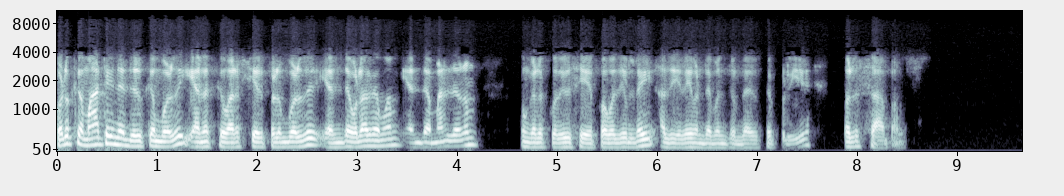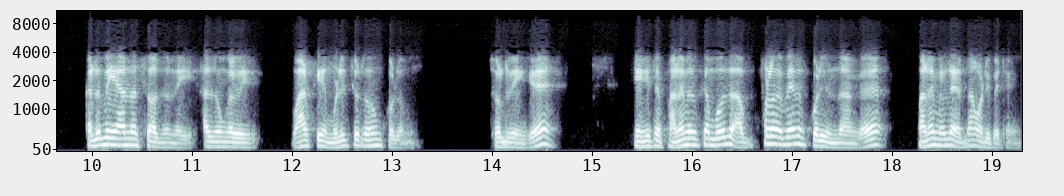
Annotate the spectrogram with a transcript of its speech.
கொடுக்க மாட்டேன் என்று இருக்கும்பொழுது எனக்கு வறட்சி ஏற்படும் பொழுது எந்த உலகமும் எந்த மனிதனும் உங்களுக்கு உதவி செய்ய போவதில்லை. அது இறைவனிடமிருந்து இருக்கக்கூடிய ஒரு சாபம். கடுமையான சோதனை. அது உங்களை வாழ்க்கையை முடித்துடவும் கூடும். சொல்றீங்க. என்கிட்ட பணம் இருக்கும்போது அவ்வளவு பேரும் கூடியிருந்தாங்க. பணம் இல்லை எல்லாம் ஓடி போயிட்டாங்க.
